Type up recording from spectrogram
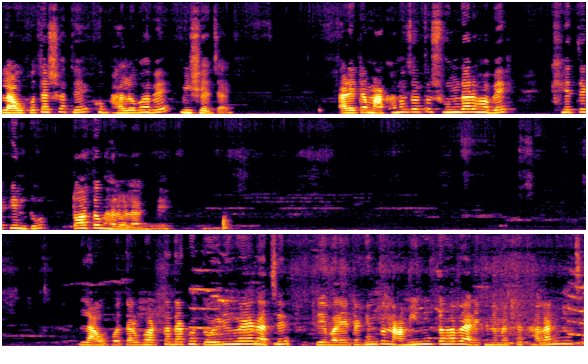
লাউ পাতার সাথে খুব ভালোভাবে মিশে যায়। আর এটা মাখানো যত সুন্দর হবে, খেতে কিন্তু তত ভালো লাগবে। লাউ পাতার ভর্তা দেখো তৈরি হয়ে গেছে। তো এবার এটা কিন্তু নামিয়ে নিতে হবে, আর এখানে আমি একটা থালা নিয়েছি,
